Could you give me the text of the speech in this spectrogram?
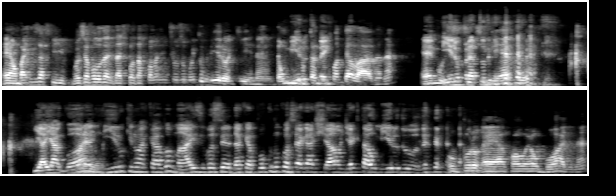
É, um baita desafio. Você falou das, das plataformas, a gente usa muito o Miro aqui, né? Então, Miro, Miro também quanto é lado, né? É, é Miro para tudo que... É. e aí agora é Miro que não acaba mais e você daqui a pouco não consegue achar onde é que está o Miro do... o, é, qual é o board, né?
